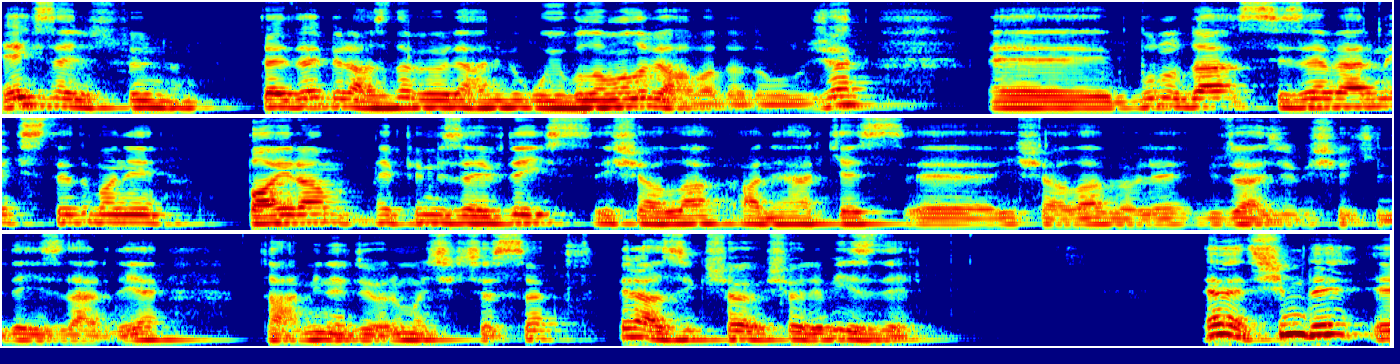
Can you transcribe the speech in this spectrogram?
Excel üstünde de biraz da böyle hani bir uygulamalı bir havada da olacak. Ee, bunu da size vermek istedim. Hani bayram hepimiz evdeyiz. İnşallah hani herkes e, inşallah böyle güzelce bir şekilde izler diye tahmin ediyorum açıkçası. Birazcık şöyle, şöyle bir izleyelim. Evet şimdi e,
